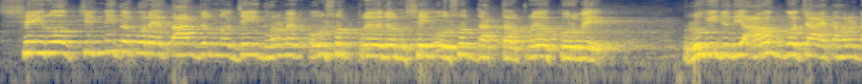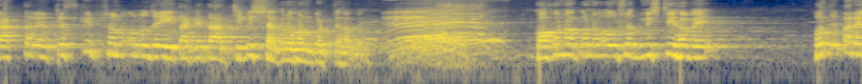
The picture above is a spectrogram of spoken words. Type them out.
সেই রোগ চিহ্নিত করে তার জন্য যেই ধরনের ঔষধ প্রয়োজন, সেই ঔষধ ডাক্তার প্রয়োগ করবে। রুগী যদি আরোগ্য চায়, তাহলে ডাক্তারের প্রেসক্রিপশন অনুযায়ী তাকে তার চিকিৎসা গ্রহণ করতে হবে। কখনো কোনো ঔষধ মিষ্টি হবে হতে পারে।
